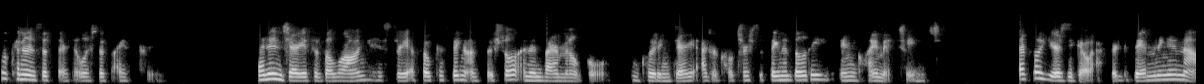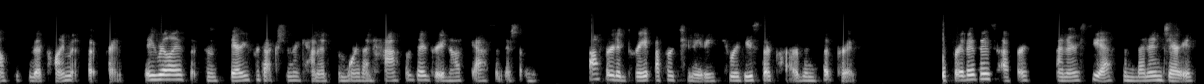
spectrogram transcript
who can resist their delicious ice cream? Ben and Jerry's has a long history of focusing on social and environmental goals, including dairy agriculture sustainability and climate change. Several years ago, after examining an analysis of their climate footprint, they realized that since dairy production accounted for more than half of their greenhouse gas emissions, offered a great opportunity to reduce their carbon footprint. To further those efforts, NRCS and Ben & Jerry's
